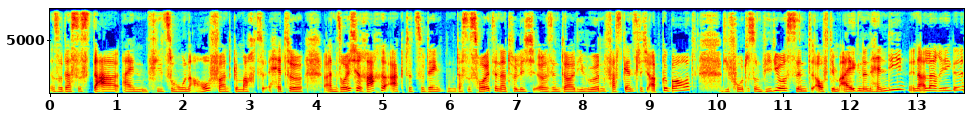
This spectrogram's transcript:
so dass es da einen viel zu hohen Aufwand gemacht hätte, an solche Racheakte zu denken. Das ist heute natürlich, äh, sind da die Hürden fast gänzlich abgebaut. Die Fotos und Videos sind auf dem eigenen Handy in aller Regel.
